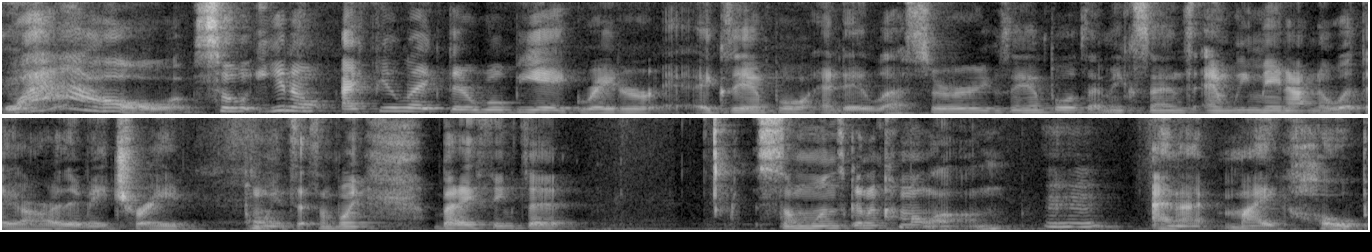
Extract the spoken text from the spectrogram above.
wow. So, you know, I feel like there will be a greater example and a lesser example, if that makes sense. And we may not know what they are. They may trade points at some point. But I think that someone's going to come along. Mm-hmm. And I, my hope,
